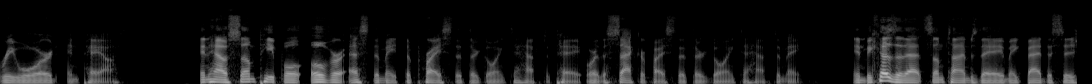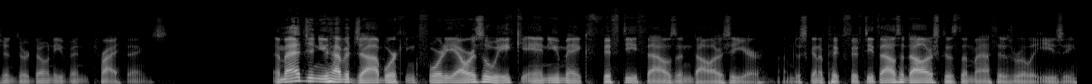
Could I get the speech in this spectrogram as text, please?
reward, and payoff. And how some people overestimate the price that they're going to have to pay or the sacrifice that they're going to have to make. And because of that, sometimes they make bad decisions or don't even try things. Imagine you have a job working 40 hours a week and you make $50,000 a year. I'm just going to pick $50,000 because the math is really easy.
